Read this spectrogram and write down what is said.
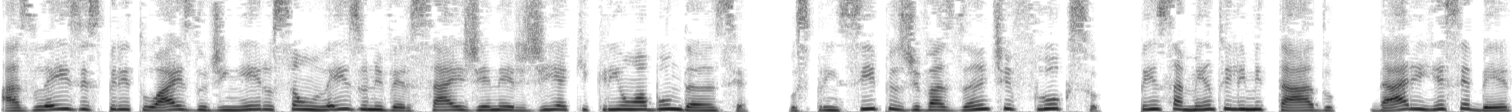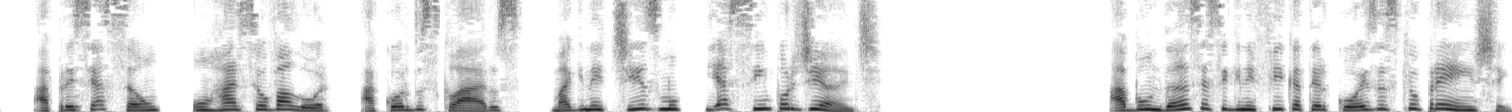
As leis espirituais do dinheiro são leis universais de energia que criam abundância, os princípios de vazante e fluxo, pensamento ilimitado, dar e receber, apreciação, honrar seu valor, acordos claros, magnetismo e assim por diante. Abundância significa ter coisas que o preenchem.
